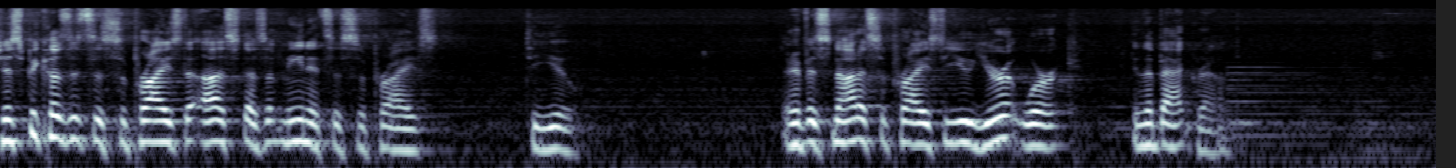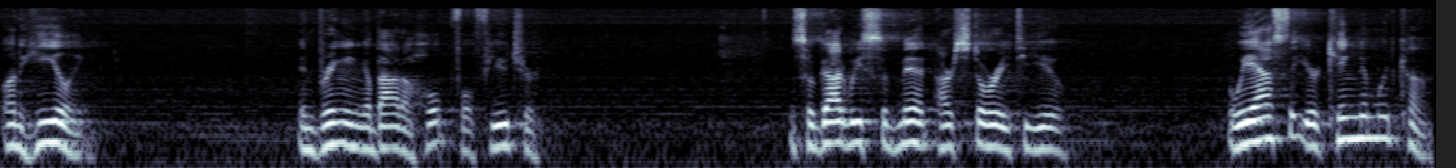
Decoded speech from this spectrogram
Just because it's a surprise to us doesn't mean it's a surprise to you. And if it's not a surprise to you, you're at work in the background on healing and bringing about a hopeful future. And so, God, we submit our story to you. We ask that your kingdom would come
